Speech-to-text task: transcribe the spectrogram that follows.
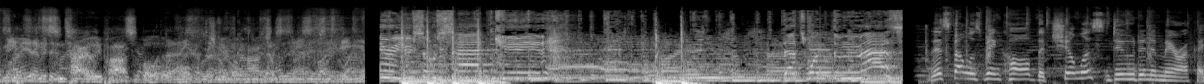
mean, it's entirely possible that multiple consciousness You so sad, kid. That's what the mask. This fellow's being called the chillest dude in America.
